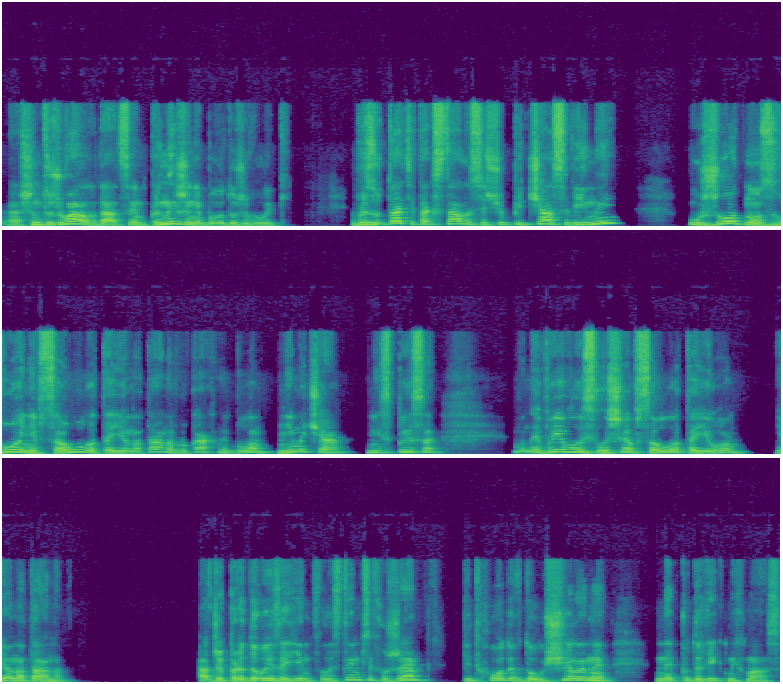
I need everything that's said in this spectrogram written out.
е, шантажували да, цим, приниження було дуже велике. В результаті так сталося, що під час війни у жодного з воїнів Саула та Йонатана в руках не було ні меча, ні списа. Вони виявилися лише в Саула та його Йонатана. Адже передовий загін филистимців уже підходив до ущелини неподалік Міхмаса.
